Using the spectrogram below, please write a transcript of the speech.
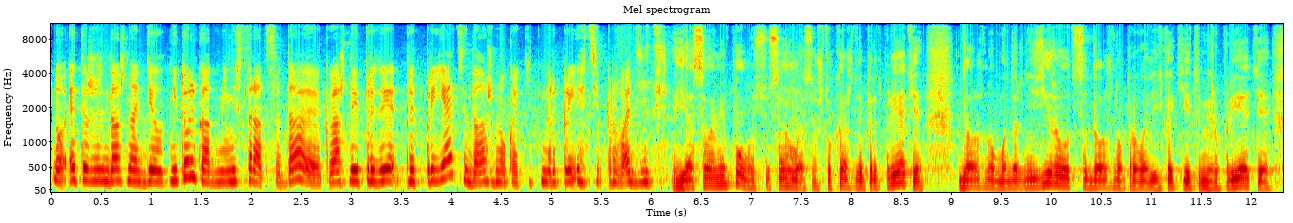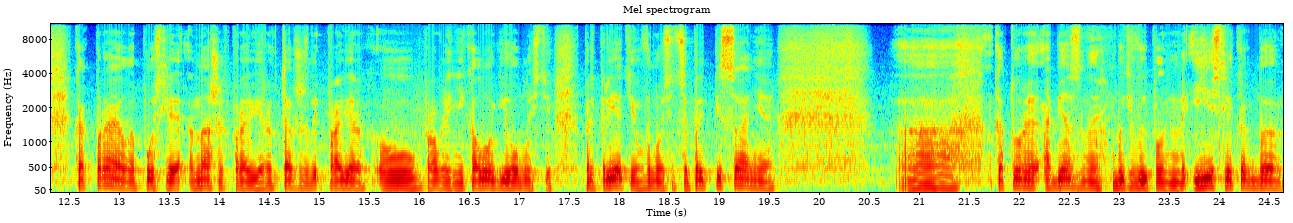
Но это же должна делать не только администрация, да? Каждое предприятие должно какие-то мероприятия проводить. Я с вами полностью согласен, что каждое предприятие должно модернизироваться, должно проводить какие-то мероприятия. Как правило, после наших проверок, также проверок управления экологии области, предприятиям выносятся предписания, а, которые обязаны быть выполнены. И если как бы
